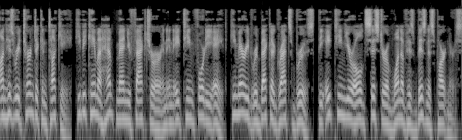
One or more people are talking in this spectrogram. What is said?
On his return to Kentucky, he became a hemp manufacturer and in 1848, he married Rebecca Gratz Bruce, the 18-year-old sister of one of his business partners.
